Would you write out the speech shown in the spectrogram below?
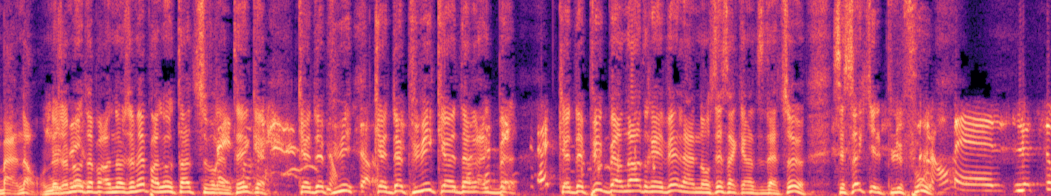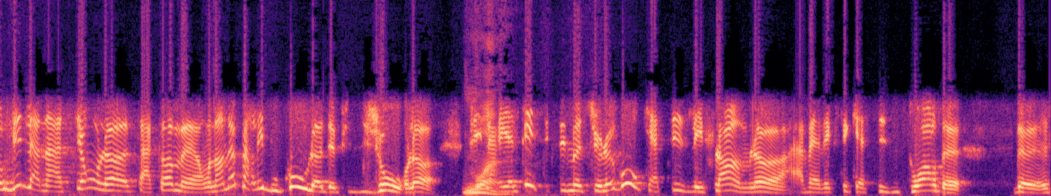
Ben non, on n'a jamais, on jamais parlé autant de souveraineté ben, que, que depuis que depuis que, ben, que depuis que Bernard Dréville a annoncé sa candidature. C'est ça qui est le plus fou. Non, mais le survie de la nation là, ça comme euh, on en a parlé beaucoup là depuis dix jours là. Mais la réalité, c'est que c'est M. Legault qui attise les flammes là, avec ses, ses histoires de de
